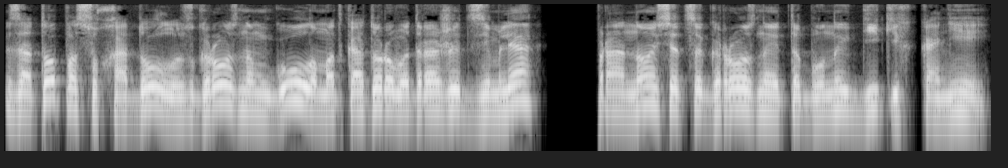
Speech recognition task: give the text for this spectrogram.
Зато по суходолу с грозным гулом, от которого дрожит земля, проносятся грозные табуны диких коней,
